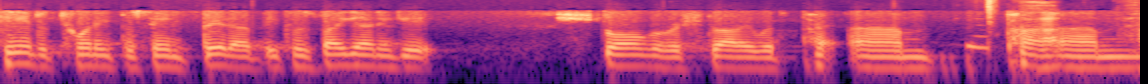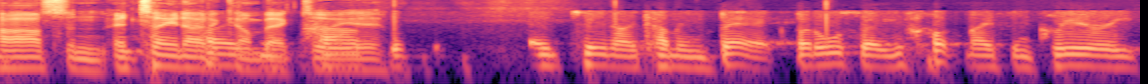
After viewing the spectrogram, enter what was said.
ten to twenty percent better because they're going to get stronger Australia with um, um, Haas and, and Tino to come back too, yeah. And Tino coming back, but also you've got Nathan Cleary.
